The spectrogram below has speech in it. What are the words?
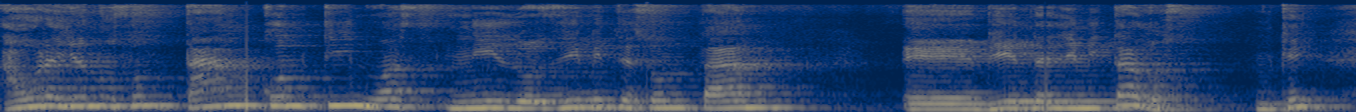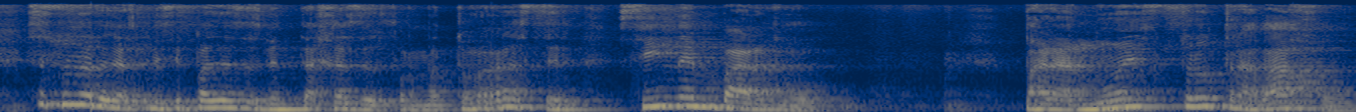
Ahora ya no son tan continuas ni los límites son tan eh, bien delimitados. ¿okay? Esa es una de las principales desventajas del formato raster. Sin embargo, para nuestro trabajo,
